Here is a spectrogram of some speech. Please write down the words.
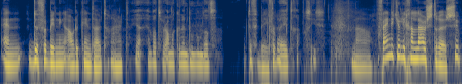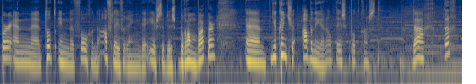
En de verbinding ouder-kind uiteraard. Ja, en wat we er allemaal kunnen doen om dat te verbeteren. Verbeteren, precies. Nou, fijn dat jullie gaan luisteren. Super. En uh, tot in de volgende aflevering. De eerste dus, Bram Bakker. Uh, je kunt je abonneren op deze podcast. Dag. Dag.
